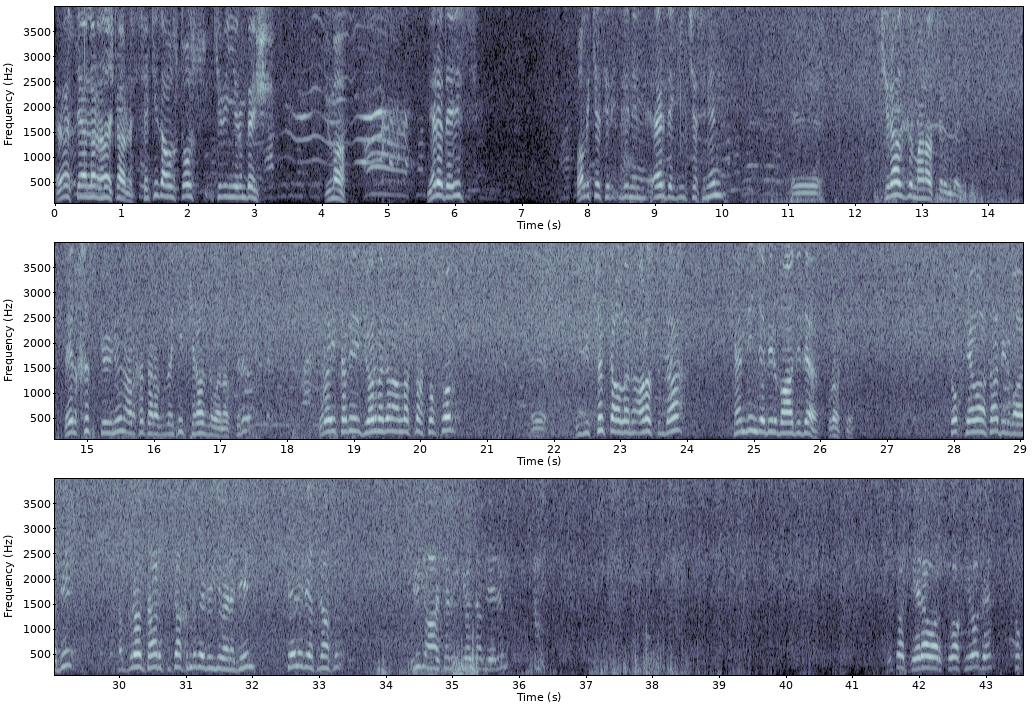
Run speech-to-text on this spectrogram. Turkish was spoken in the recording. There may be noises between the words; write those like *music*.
Evet değerli arkadaşlar 8 Ağustos 2025 Cuma Neredeyiz? Balıkesir ilinin Erdek ilçesinin e, Kirazlı Manastırı'ndayız. Belkıs köyünün arka tarafındaki Kirazlı Manastırı. Burayı tabi görmeden anlatmak çok zor. E, yüksek dağların arasında kendince bir vadide burası. Çok devasa bir vadi. Buranın tarihçisi hakkında da bilgi vereceğim. Şöyle bir etrafı büyük ağaçları bir gözlemleyelim. Burada dere var, su akıyor ve çok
